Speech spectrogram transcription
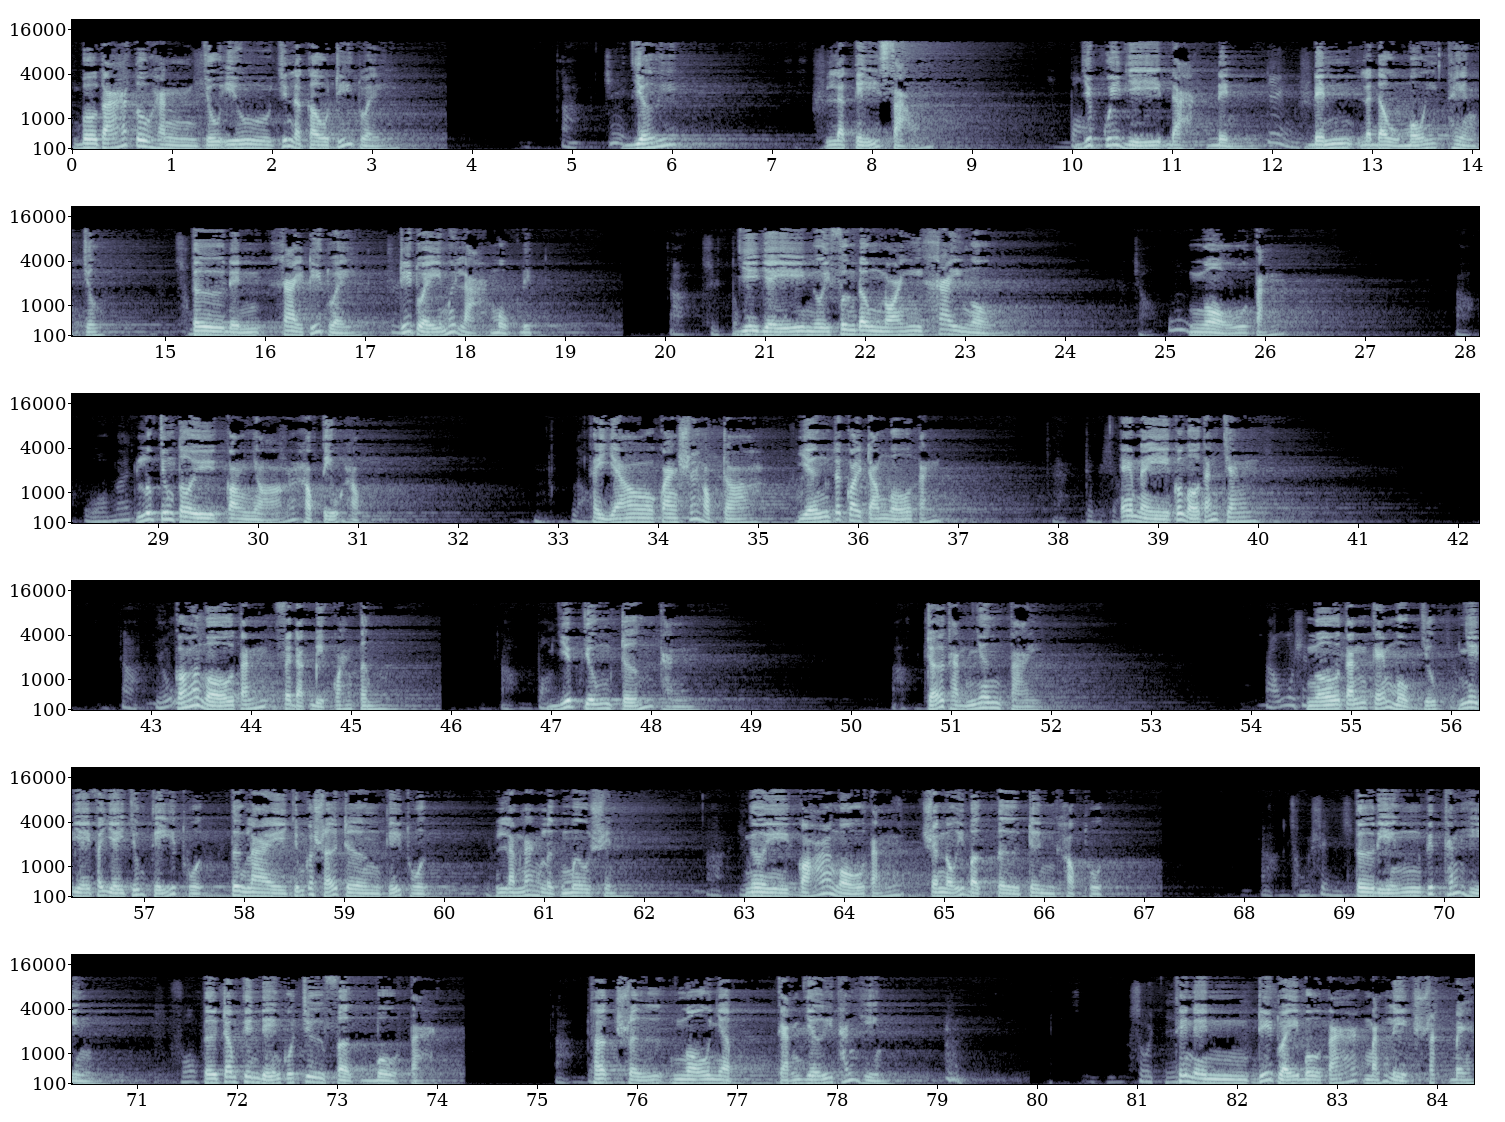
Bồ Tát tu hành chủ yếu chính là cầu trí tuệ. Giới là kỹ xảo, Giúp quý vị đạt định. Định là đầu mối then chốt. Từ định khai trí tuệ Trí tuệ mới là mục đích. Vì vậy, người phương Đông nói khai ngộ Ngộ tánh. Lúc chúng tôi còn nhỏ học tiểu học, Thầy giáo quan sát học trò, Vẫn rất coi trọng ngộ tánh. Em này có ngộ tánh chăng? Có ngộ tánh phải đặc biệt quan tâm. Giúp chúng trưởng thành. Trở thành nhân tài. Ngộ tánh kém một chút, Như vậy phải dạy chúng kỹ thuật. Tương lai chúng có sở trường kỹ thuật, Làm năng lực mưu sinh. Người có ngộ tánh Sẽ nổi bật từ trên học thuật. Từ điện Tích Thánh Hiền, Từ trong kinh điển của chư Phật Bồ Tát. Thật sự ngộ nhập cảnh giới Thánh Hiền. Thế nên trí tuệ Bồ Tát mãnh liệt sắc bén,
